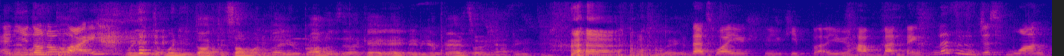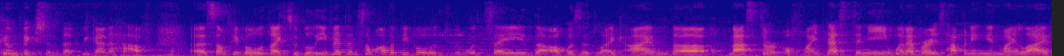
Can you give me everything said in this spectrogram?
and then you don't know talk- why. when you when you talk to someone about your problems, they're like, hey, hey, maybe your parents aren't happy. like, That's why you you keep uh, you have bad things. This is just one conviction that we kind of have. Uh, some people would like to believe it, and some other people would, say the opposite. Like I'm the master of my destiny. Whatever is happening in my life,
